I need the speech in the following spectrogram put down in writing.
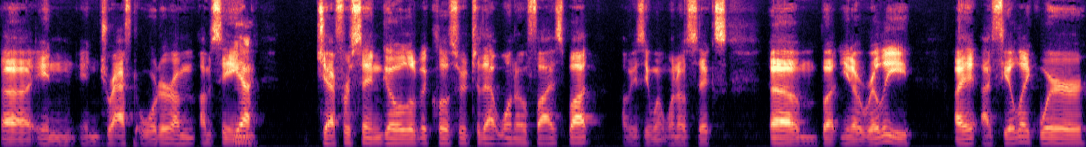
uh, in in draft order. I'm I'm seeing yeah. Jefferson go a little bit closer to that 105 spot. Obviously, went 106, um, but you know, really, I I feel like we're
